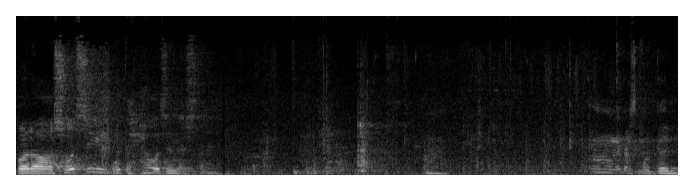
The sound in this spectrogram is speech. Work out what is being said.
But uh, so let's see what the hell is in this thing. Look good.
